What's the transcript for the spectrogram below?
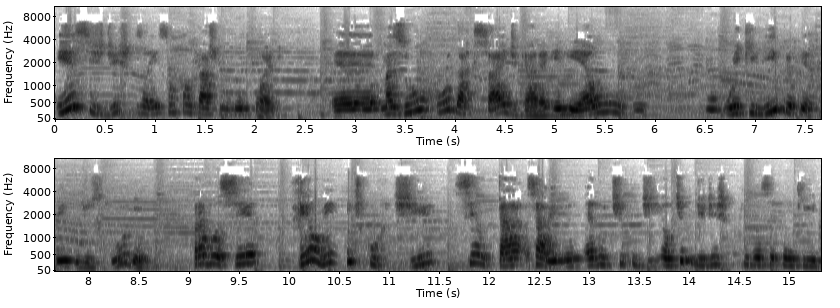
esses discos aí são fantásticos do Pink Floyd. É, mas o, o Dark Side, cara, ele é um, o, o equilíbrio perfeito disso tudo para você realmente curtir, sentar, sabe? É do tipo de é o tipo de disco que você tem que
